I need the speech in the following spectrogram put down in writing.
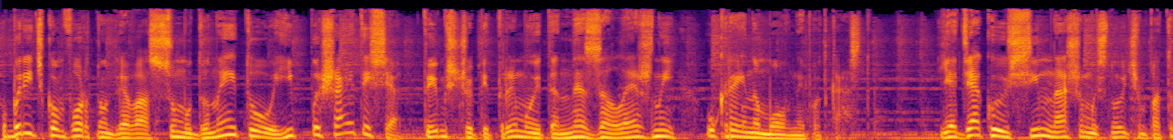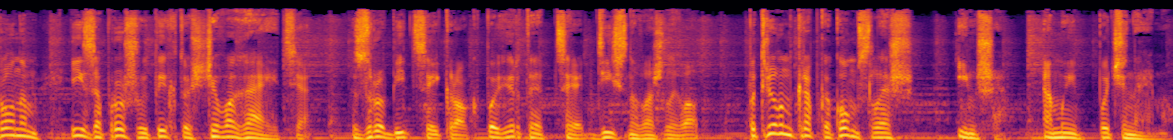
Оберіть комфортну для вас суму донейту і пишайтеся тим, що підтримуєте незалежний україномовний подкаст. Я дякую всім нашим існуючим патронам і запрошую тих, хто ще вагається. Зробіть цей крок. Повірте, це дійсно важливо. patreon.com інше. А ми починаємо.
